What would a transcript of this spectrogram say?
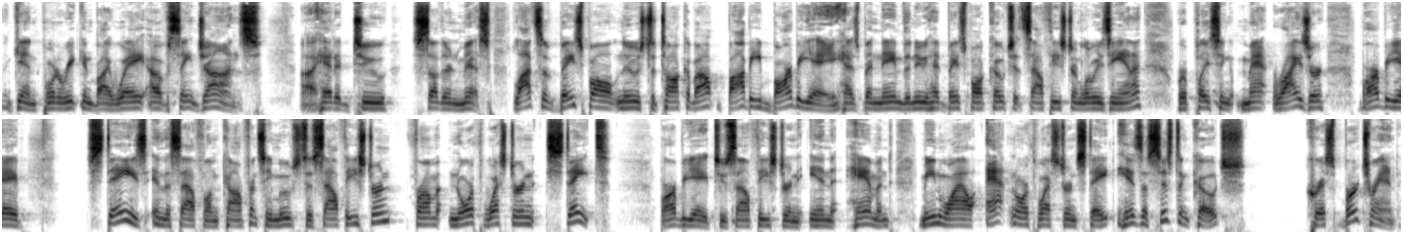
Again, Puerto Rican by way of St. John's, uh, headed to Southern Miss. Lots of baseball news to talk about. Bobby Barbier has been named the new head baseball coach at Southeastern Louisiana, replacing Matt Riser. Barbier stays in the Southland Conference. He moves to Southeastern from Northwestern State. Barbier to Southeastern in Hammond. Meanwhile, at Northwestern State, his assistant coach, Chris Bertrand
